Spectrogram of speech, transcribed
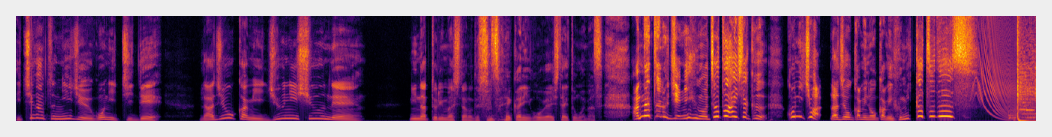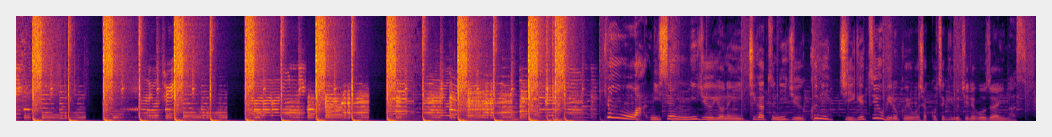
1月25日で、ラジオ神12周年になっておりましたので、そのかにお祝いしたいと思います。あなたの12分をちょっと拝借こんにちはラジオ神の神ふみかつです今日は2024年1月29日月曜日6曜は釈迦関口でございます。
